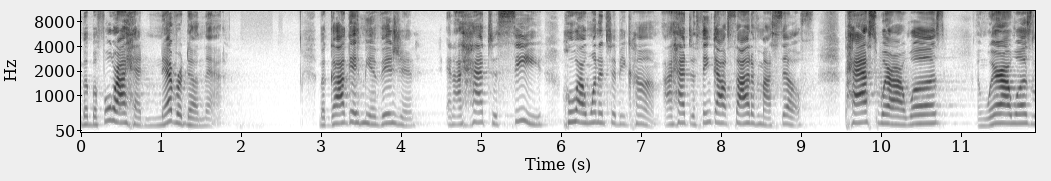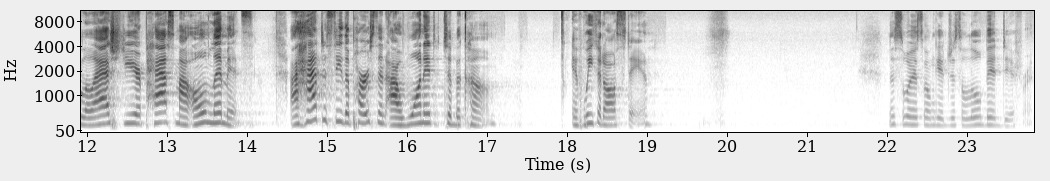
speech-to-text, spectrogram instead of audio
But before I had never done that. But God gave me a vision and I had to see who I wanted to become. I had to think outside of myself, past where I was and where I was last year, past my own limits. I had to see the person I wanted to become. If we could all stand. This is where it's going to get just a little bit different.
